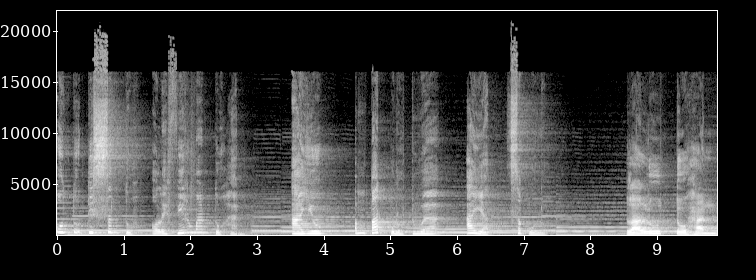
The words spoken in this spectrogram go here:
untuk disentuh oleh firman Tuhan. Ayub 42 ayat 10. Lalu Tuhan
